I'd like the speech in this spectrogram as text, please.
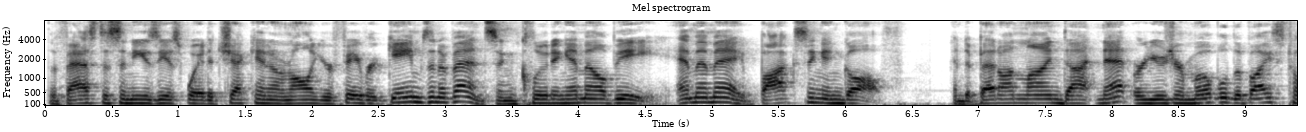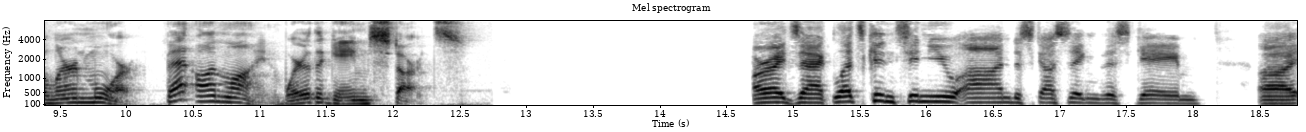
The fastest and easiest way to check in on all your favorite games and events, including MLB, MMA, boxing, and golf and to betonline.net or use your mobile device to learn more. Bet online, where the game starts. All right, Zach, let's continue on discussing this game. Uh,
